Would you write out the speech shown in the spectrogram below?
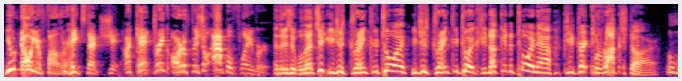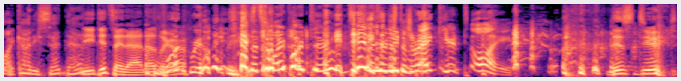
You know your father hates that shit. I can't drink artificial apple flavor. And then he's like, well, that's it. You just drank your toy. You just drank your toy because you're not getting a toy now because you drank my Rockstar. Oh my god, he said that. he did say that. And I was like, what oh. really? the toy part too. He did. He You said, just you a- drank your toy. This dude,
